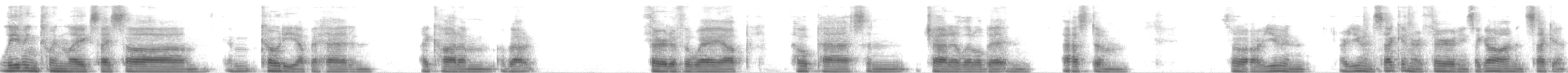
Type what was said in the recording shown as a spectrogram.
leaving Twin Lakes, I saw um, Cody up ahead, and I caught him about third of the way up Hope Pass and chatted a little bit and asked him, "So are you in? Are you in second or third? And he's like, "Oh, I'm in second.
